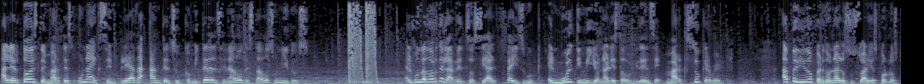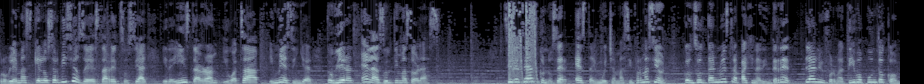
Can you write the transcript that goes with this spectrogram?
alertó este martes una ex empleada ante el subcomité del Senado de Estados Unidos. El fundador de la red social Facebook, el multimillonario estadounidense Mark Zuckerberg, ha pedido perdón a los usuarios por los problemas que los servicios de esta red social y de Instagram y WhatsApp y Messenger tuvieron en las últimas horas. Si deseas conocer esta y mucha más información, consulta nuestra página de internet planoinformativo.com,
